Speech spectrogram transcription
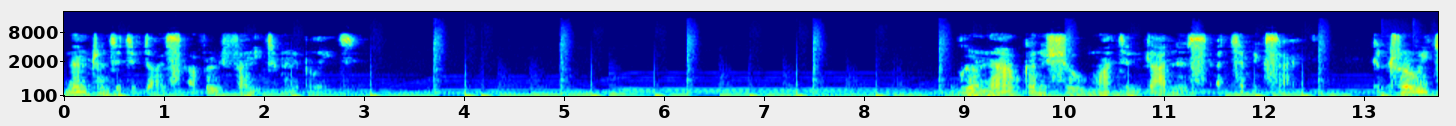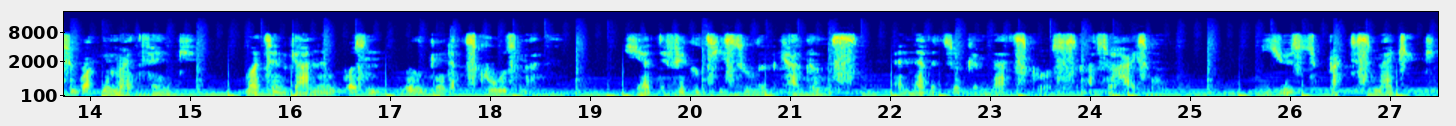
Non-transitive dice are very funny to manipulate. We're now gonna show Martin Gardner's atypic side. Contrary to what you might think, Martin Gardner wasn't really good at school's math. He had difficulties to learn calculus and never took a maths course after high school. He used to practice magic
